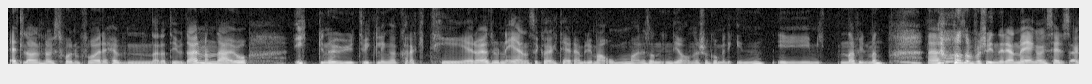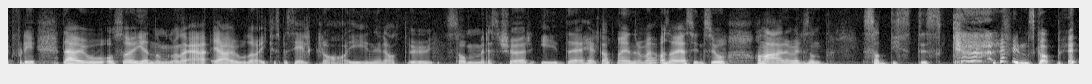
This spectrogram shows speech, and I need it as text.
et eller annet slags form for hevnnarrativ der, men det er jo ikke noe utvikling av karakter, og jeg tror den eneste karakteren jeg bryr meg om, er en sånn indianer som kommer inn i midten av filmen, eh, og som forsvinner igjen med en gang, selvsagt. Fordi det er jo også gjennomgående Jeg, er jo da ikke spesielt glad i Iniratu som regissør i det hele tatt, må jeg innrømme. Altså, jeg syns jo han er en veldig sånn sadistisk filmskaper.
